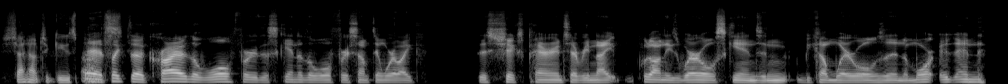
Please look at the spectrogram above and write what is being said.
Shout out to Goosebumps. Yeah, it's like the cry of the wolf or the skin of the wolf or something where like this chick's parents every night put on these werewolf skins and become werewolves and the more and-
